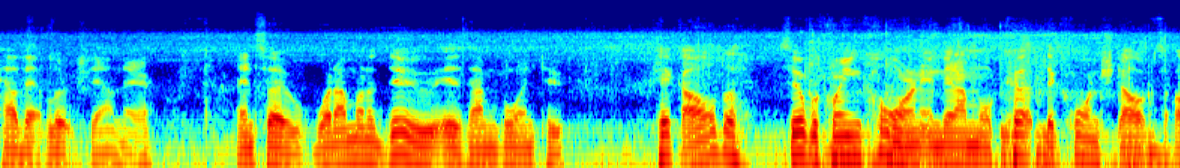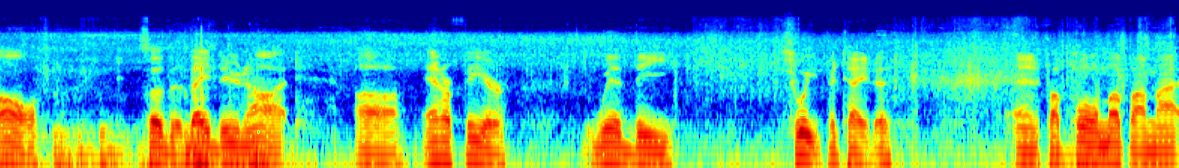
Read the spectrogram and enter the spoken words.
how that looks down there. And so what I'm going to do is I'm going to pick all the Silver Queen corn and then I'm going to cut the corn stalks off so that they do not uh, interfere with the sweet potatoes. And if I pull them up, I might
